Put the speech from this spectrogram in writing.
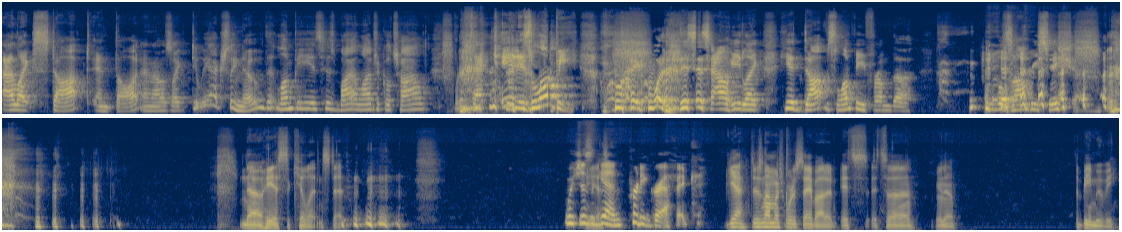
I like stopped and thought, and I was like, "Do we actually know that Lumpy is his biological child? What if that kid is Lumpy? like, what if this is how he like he adopts Lumpy from the evil zombie spaceship? No, he has to kill it instead. Which is Yes. again pretty graphic. Yeah, there's not much more to say about it. It's it's a you know, the B movie.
